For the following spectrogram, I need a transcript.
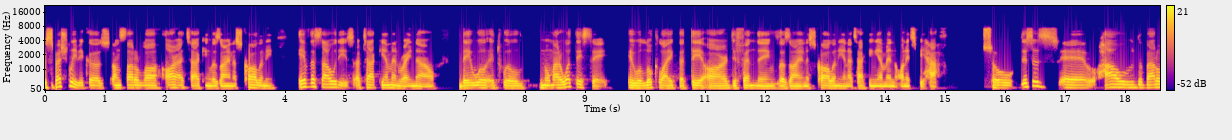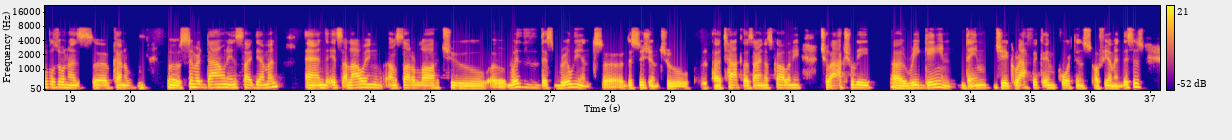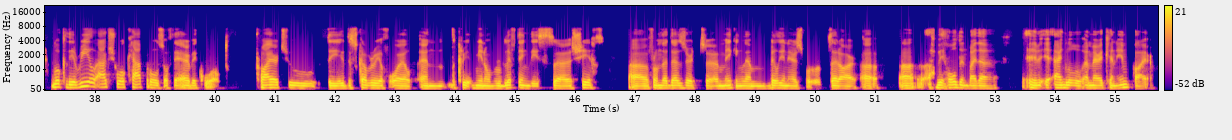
especially because Ansarullah are attacking the Zionist colony. If the Saudis attack Yemen right now, they will. It will, no matter what they say, it will look like that they are defending the Zionist colony and attacking Yemen on its behalf. So this is uh, how the battle zone has uh, kind of uh, simmered down inside Yemen, and it's allowing Ansarullah to, uh, with this brilliant uh, decision to attack the Zionist colony, to actually uh, regain the Im- geographic importance of Yemen. This is, look, the real actual capitals of the Arabic world prior to the discovery of oil and the, you know lifting these uh, sheikhs uh, from the desert, uh, making them billionaires that are uh, uh, beholden by the uh, Anglo-American empire.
